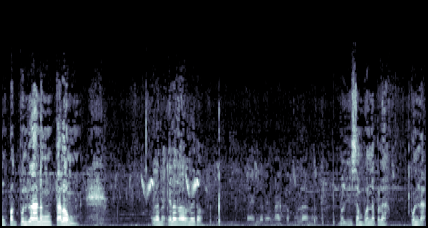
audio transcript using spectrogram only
Ang pagpunla ng talong. Ilan, ilang araw na ito? Mag-isang buwan na pala. Punla.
